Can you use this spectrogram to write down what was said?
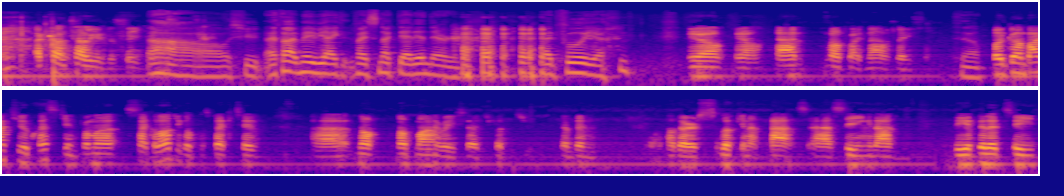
I can't tell you the secrets. Oh shoot! I thought maybe I, if I snuck that in there, I'd fool you. yeah, yeah, and not right now at least. So But going back to your question, from a psychological perspective, uh, not not my research, but there have been others looking at that, uh, seeing that the ability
